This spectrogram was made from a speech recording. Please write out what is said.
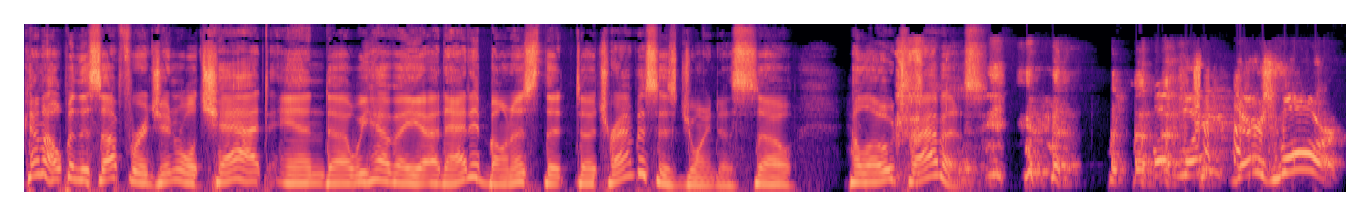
kind of open this up for a general chat, and uh, we have a an added bonus that uh, Travis has joined us. So, hello, Travis. wait, there's more.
